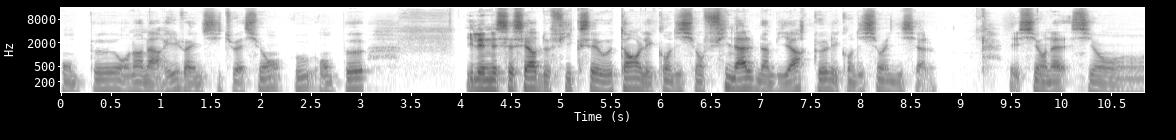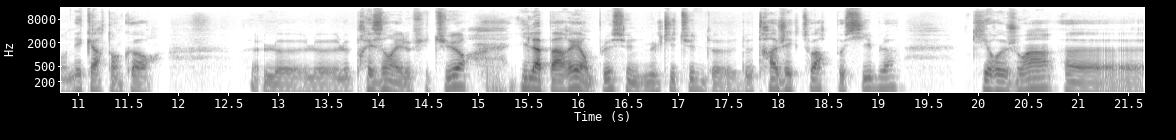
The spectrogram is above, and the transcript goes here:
on, peut, on en arrive à une situation où on peut, il est nécessaire de fixer autant les conditions finales d'un billard que les conditions initiales. Et si on écarte encore le, présent et le futur, il apparaît en plus une multitude de, trajectoires possibles qui rejoint euh,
